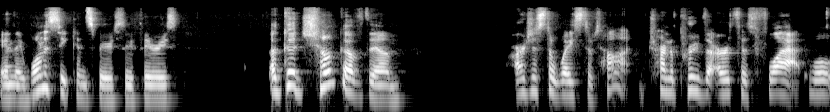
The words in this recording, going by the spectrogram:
and they want to see conspiracy theories, a good chunk of them are just a waste of time trying to prove the earth is flat. Well,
